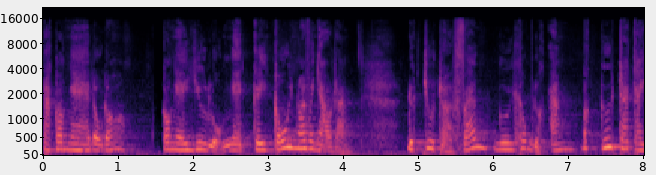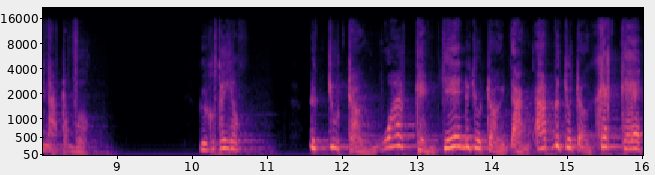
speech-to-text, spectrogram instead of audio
ta có nghe đâu đó, có nghe dư luận, nghe cây cối nói với nhau rằng Đức Chúa Trời phán ngươi không được ăn bất cứ trái cây nào trong vườn. Ngươi có thấy không? Đức Chúa Trời quá kềm chế, Đức Chúa Trời đàn áp, Đức Chúa Trời khắc khe,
